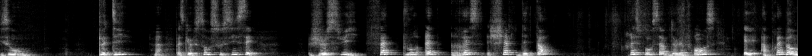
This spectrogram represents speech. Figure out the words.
disons, petits, hein, parce que son souci, c'est je suis faite pour être chef d'État, responsable de la France, et après, ben,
